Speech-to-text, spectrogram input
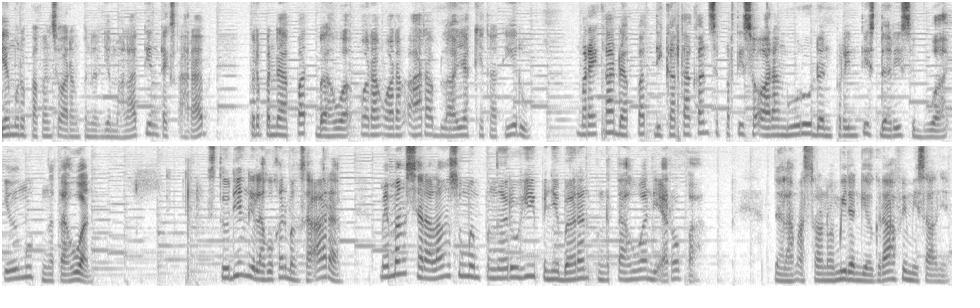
yang merupakan seorang penerjemah Latin teks Arab, berpendapat bahwa orang-orang Arab layak kita tiru. Mereka dapat dikatakan seperti seorang guru dan perintis dari sebuah ilmu pengetahuan. Studi yang dilakukan bangsa Arab memang secara langsung mempengaruhi penyebaran pengetahuan di Eropa dalam astronomi dan geografi misalnya.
